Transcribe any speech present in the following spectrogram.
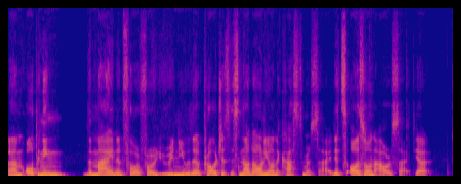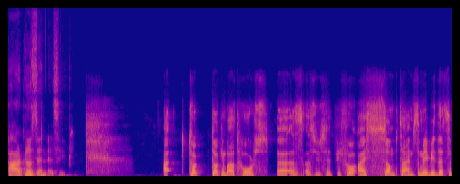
um, opening the mind and for for renew the approaches is not only on the customer side it's also on our side yeah. Partners and sap uh, talk, talking about horse uh, as, as you said before i sometimes maybe that's a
